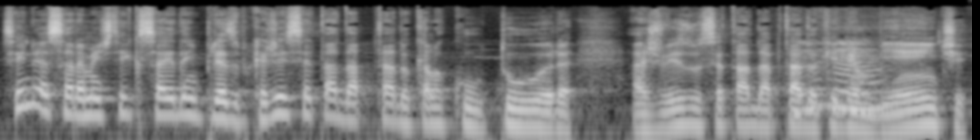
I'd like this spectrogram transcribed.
sem necessariamente ter que sair da empresa, porque às vezes você está adaptado àquela cultura, às vezes você está adaptado uhum. àquele ambiente.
